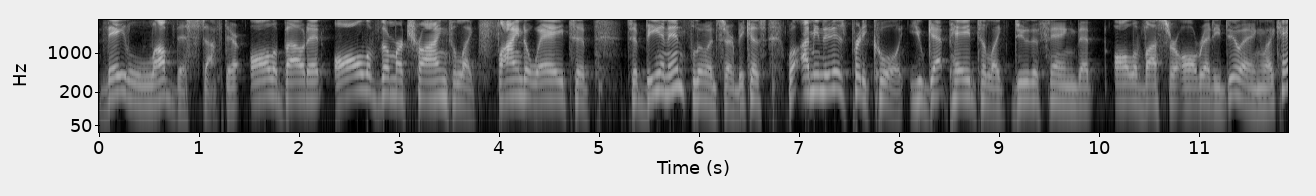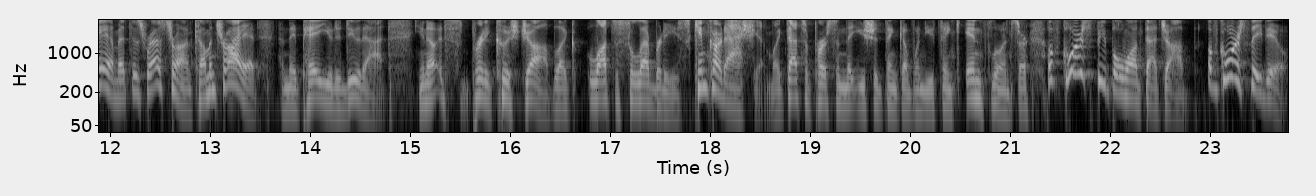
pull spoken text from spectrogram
they love this stuff. They're all about it. All of them are trying to like find a way to to be an influencer because well, I mean it is pretty cool. You get paid to like do the thing that all of us are already doing. Like, hey, I'm at this restaurant, come and try it. And they pay you to do that. You know, it's a pretty cush job. Like lots of celebrities. Kim Kardashian, like that's a person that you should think of when you think influencer. Of course people want that job. Of course they do.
